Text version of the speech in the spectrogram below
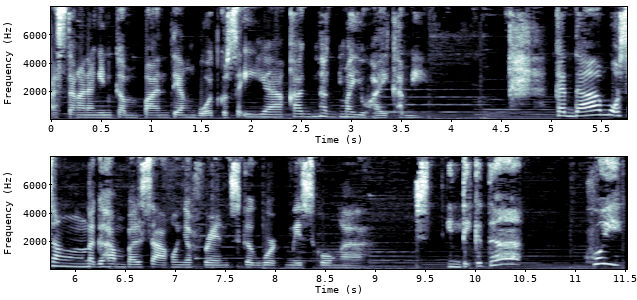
Hasta nga nangin kampante ang buot ko sa iya kag nagmayuhay kami. Kadamo sang naghambal sa akong nga friends kag workmates ko nga, hindi kada. Huy,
